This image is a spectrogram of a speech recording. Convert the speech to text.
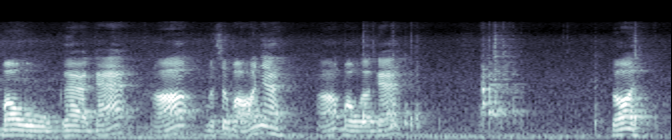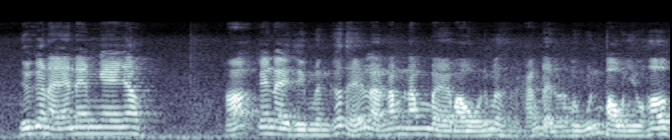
bầu gà cá. Đó mình sẽ bỏ nha. Đó bầu gà cá. Rồi như cái này anh em nghe nhau đó cái này thì mình có thể là 5 năm về bầu nhưng mà khẳng định là mình quýnh bầu nhiều hơn.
